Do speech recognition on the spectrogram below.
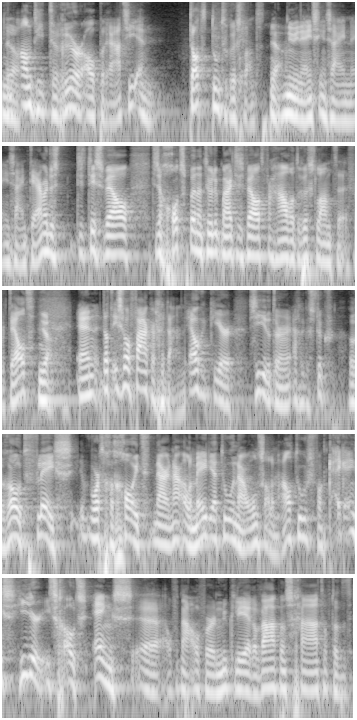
Een antiterreuroperatie. En dat doet Rusland nu ineens in zijn, in zijn termen. Dus het, is wel, het is een godspel natuurlijk, maar het is wel het verhaal wat Rusland uh, vertelt. Ja. En dat is wel vaker gedaan. Elke keer zie je dat er eigenlijk een stuk rood vlees wordt gegooid naar, naar alle media toe, naar ons allemaal toe. Van kijk eens hier, iets groots, engs. Uh, of het nou over nucleaire wapens gaat, of dat, het,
